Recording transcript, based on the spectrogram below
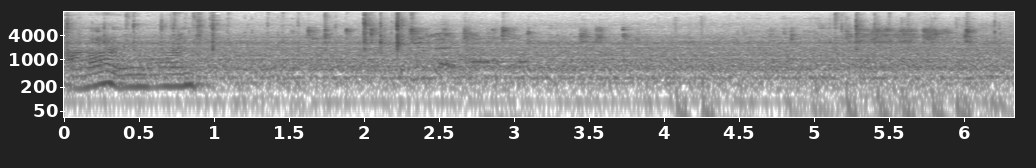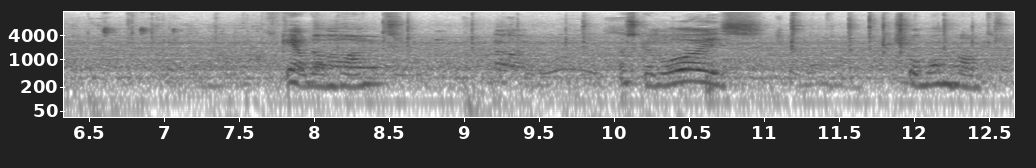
I know, never mind. Get one pumped. Let's go, boys. Just got one pump.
